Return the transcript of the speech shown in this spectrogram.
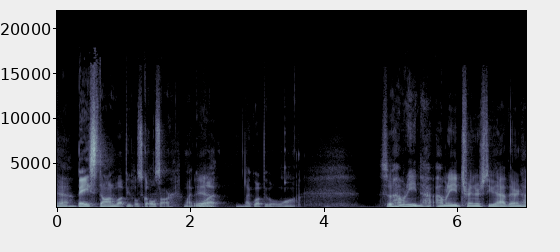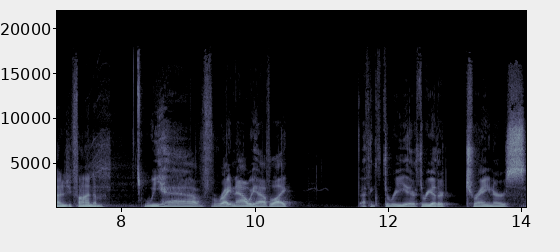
Yeah. based on what people's goals are, like Yeah. what like what people want. So how many how many trainers do you have there, and how did you find them? We have right now we have like I think three or three other trainers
